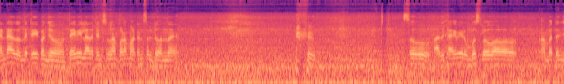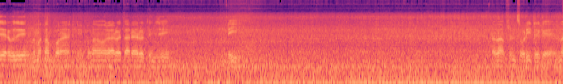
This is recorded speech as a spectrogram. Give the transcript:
ரெண்டாவது வந்துட்டு கொஞ்சம் தேவையில்லாத டென்ஷன்லாம் பட மாட்டேன்னு சொல்லிட்டு வந்தேன். ஸோ அதுக்காகவே ரொம்ப ஸ்லோவாக ஐம்பத்தஞ்சு அறுபது இந்த மாதிரி தான் போகிறேன் இப்போ தான் ஒரு அறுபத்தாறு அறுபத்தஞ்சி. அப்படி அதான் ஃப்ரெண்ட்ஸ் ஓடிட்டுருக்கு என்ன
